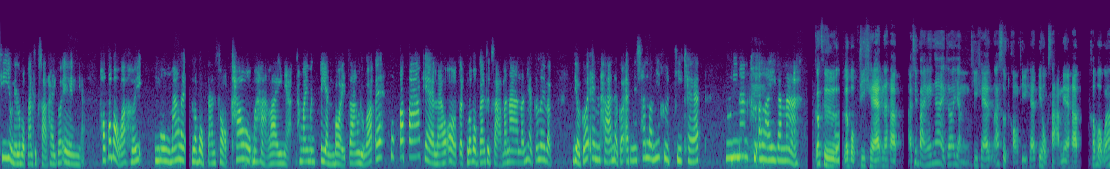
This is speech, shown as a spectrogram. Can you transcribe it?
ที่อยู่ในระบบการศึกษาไทยก็เองเนี่ยเขาก็บอกว่าเฮ้ยงงมากเลยระบบการสอบเข้ามหาลัยเนี่ยทำไมมันเปลี่ยนบ่อยจังหรือว่าเอ๊ะพวกป้าๆแก่แล้วออกจากระบบการศึกษามานานแล้วเนี่ยก็เลยแบบเดี๋ยวก็เอนทานเดี๋ยวก็แอดมิชชั่นแล้วนี่คือ TCAT นู่นนี่นั่นคืออะไรกันน่ะ ก็คือระบบ TCAS นะครับ อธิบายง่ายๆ ก็อย่าง TCAS ล่าสุดของ TCAS ปี 63 เนี่ยครับ เขาบอกว่า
